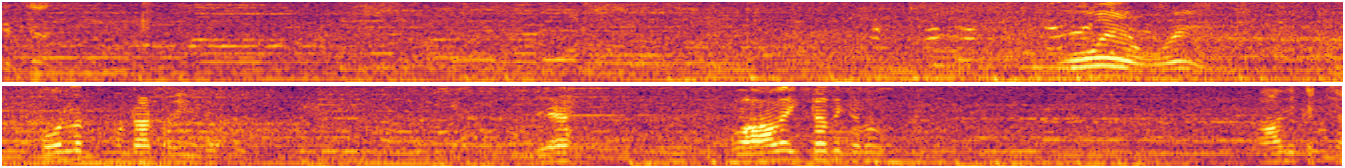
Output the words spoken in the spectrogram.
ਕੱਚਾ। ਓਏ ਮੁੰਡਾ ਟ੍ਰੇਨ ਦੇ ਉੱਤੇ ਇਹ ਵਾਲ ਇਦਾਂ ਤੇ ਕਰੋ। ਆ ਵੀ ਕੱਚਾ।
